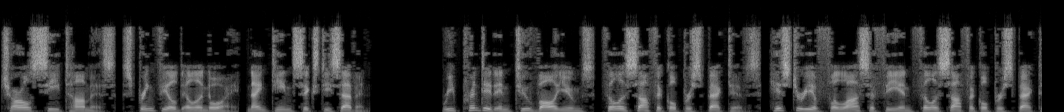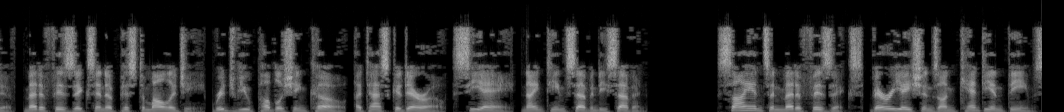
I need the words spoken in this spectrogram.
Charles C. Thomas, Springfield, Illinois, 1967. Reprinted in two volumes, Philosophical Perspectives, History of Philosophy and Philosophical Perspective, Metaphysics and Epistemology, Ridgeview Publishing Co., Atascadero, CA, 1977. Science and Metaphysics, Variations on Kantian Themes,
